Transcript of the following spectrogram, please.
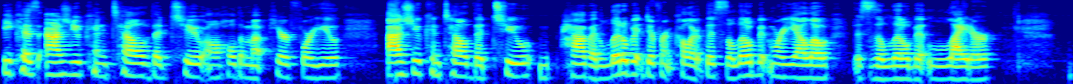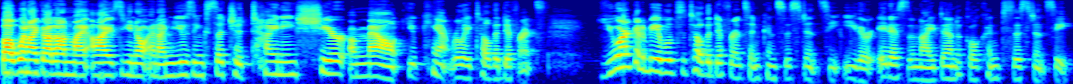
because as you can tell the two, I'll hold them up here for you as you can tell the two have a little bit different color. This is a little bit more yellow. This is a little bit lighter. But when i got on my eyes you know and i'm using such a tiny sheer amount you can't really tell the difference. You aren't going to be able to tell the difference in consistency either. It is an identical consistency.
